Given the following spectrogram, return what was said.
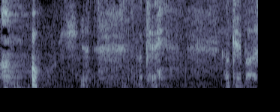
Oh. Okay. Okay, bud.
